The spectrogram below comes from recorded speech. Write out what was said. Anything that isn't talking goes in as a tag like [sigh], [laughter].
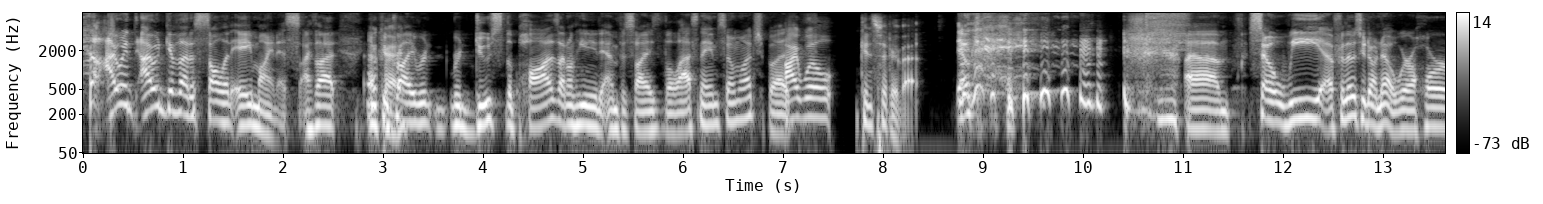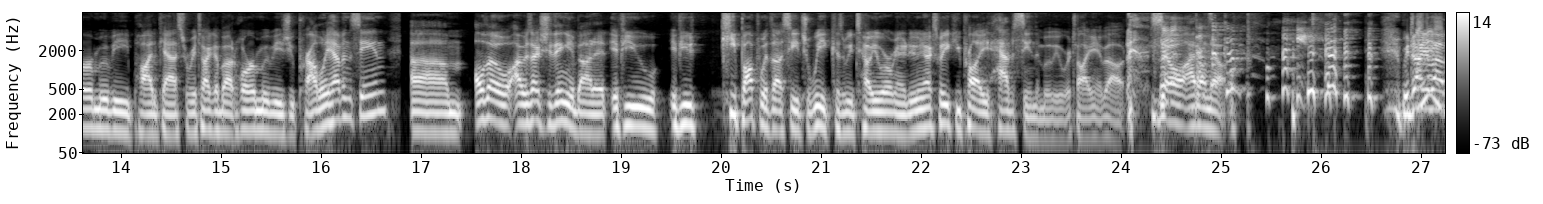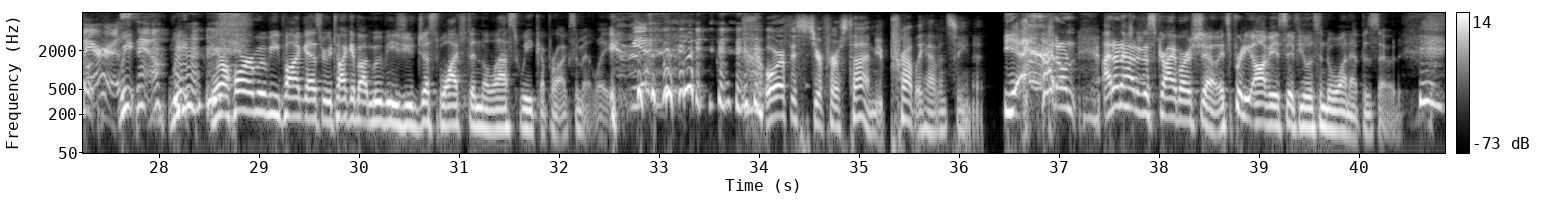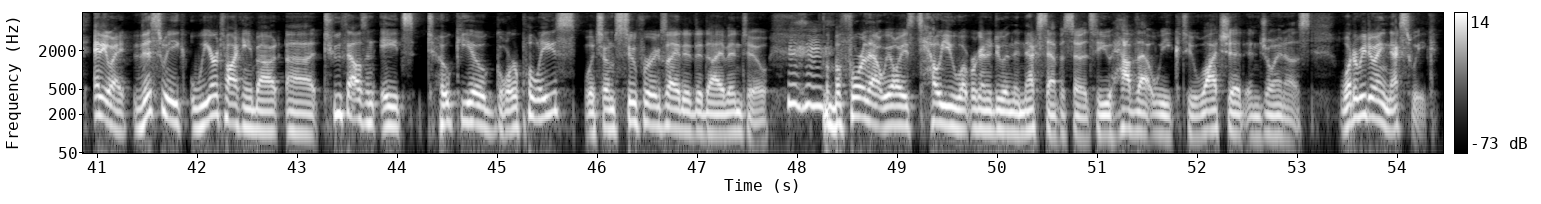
I would, I would give that a solid A minus. I thought you could probably re- reduce the pause. I don't think you need to emphasize the last name so much, but I will consider that. Okay. [laughs] [laughs] um, so we, uh, for those who don't know, we're a horror movie podcast where we talk about horror movies you probably haven't seen. Um, although I was actually thinking about it, if you if you keep up with us each week because we tell you what we're going to do next week, you probably have seen the movie we're talking about. [laughs] so I don't know. A good point. [laughs] we talk about we, we we're a horror movie podcast where we talk about movies you just watched in the last week approximately. Yeah. Or if this is your first time, you probably haven't seen it. Yeah, [laughs] I don't I don't know how to describe our show. It's pretty obvious if you listen to one episode. [laughs] anyway, this week we are talking about uh 2008's Tokyo Gore Police, which I'm super excited to dive into. But before that, we always tell you what we're going to do in the next episode so you have that week to watch it and join us. What are we doing next week?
